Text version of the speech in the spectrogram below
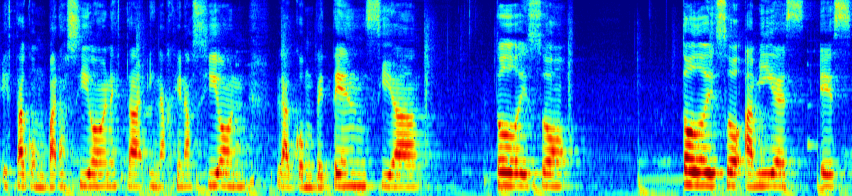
esta comparación, esta enajenación, la competencia, todo eso, todo eso, amigues, es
